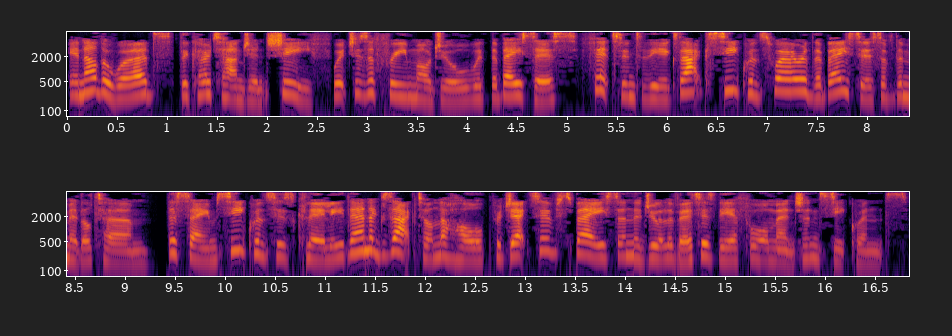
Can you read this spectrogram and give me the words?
in other words, the cotangent sheaf, which is a free module with the basis, fits into the exact sequence where are the basis of the middle term. The same sequence is clearly then exact on the whole projective space and the dual of it is the aforementioned sequence.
